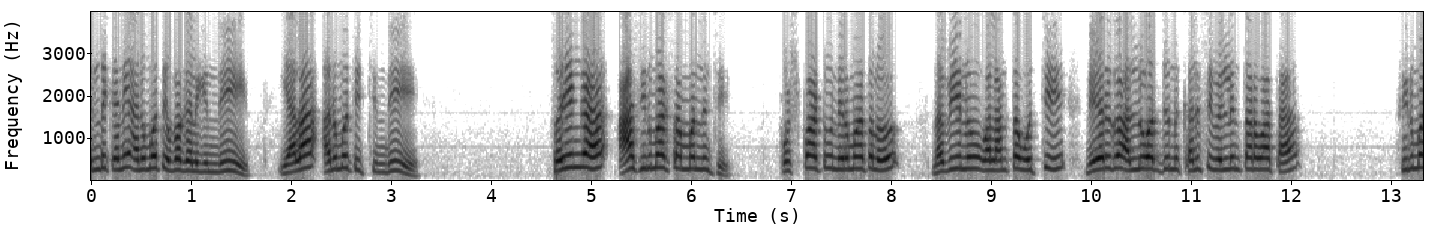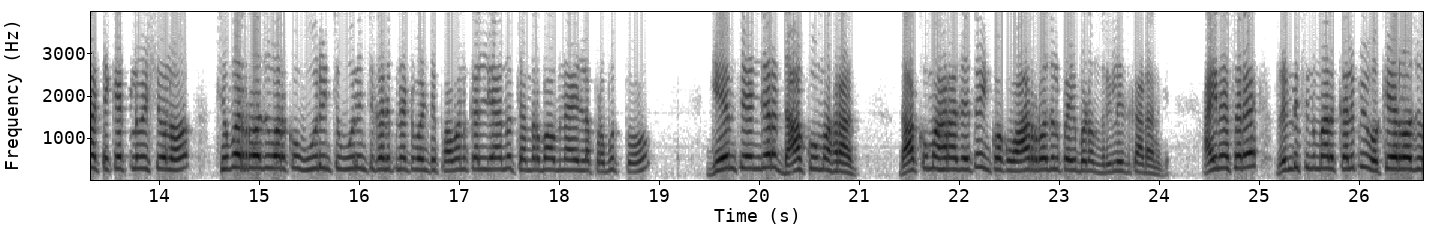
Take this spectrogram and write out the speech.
ఎందుకని అనుమతి ఇవ్వగలిగింది? ఎలా అనుమతి ఇచ్చింది? స్వయంగా ఆ సినిమాకి సంబంధించి పుష్ప టూ నిర్మాతలు నవీన్ వాళ్ళంతా వచ్చి నేరుగా అల్లు అర్జున్ కలిసి వెళ్ళిన తర్వాత సినిమా టికెట్ల విషయంలో చివరి రోజు వరకు ఊరించి ఊరించి గడిపినటువంటి పవన్ కళ్యాణ్ చంద్రబాబు నాయుడుల ప్రభుత్వం గేమ్ చేంజర్ డాకు మహారాజ్. డాకు మహారాజ్ అయితే ఇంకొక వారం రోజులు పైబడి ఉంది రిలీజ్ కావడానికి. అయినా సరే రెండు సినిమాలు కలిపి ఒకే రోజు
